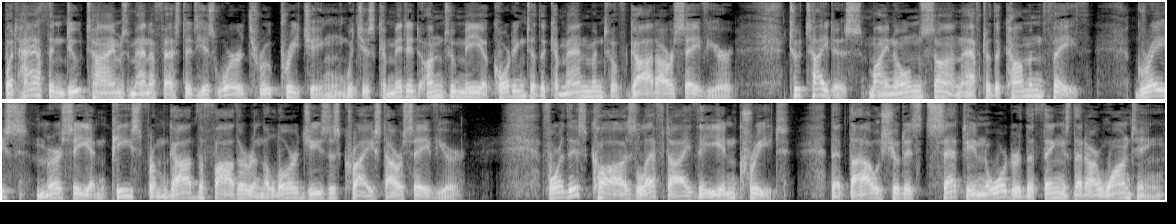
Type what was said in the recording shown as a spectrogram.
but hath in due times manifested his word through preaching, which is committed unto me according to the commandment of God our Saviour, to Titus, mine own son, after the common faith, grace, mercy, and peace from God the Father and the Lord Jesus Christ our Saviour. For this cause left I thee in Crete, that thou shouldest set in order the things that are wanting,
